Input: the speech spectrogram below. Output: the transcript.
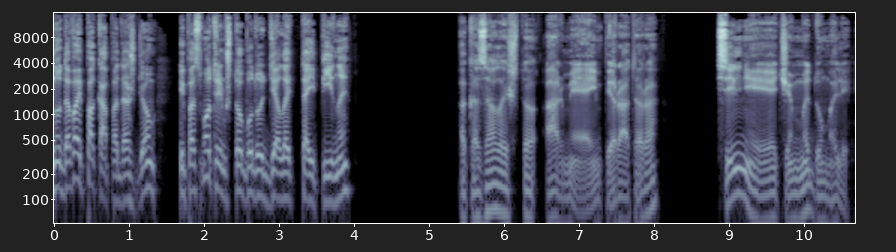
«Но давай пока подождем и посмотрим, что будут делать тайпины». Оказалось, что армия императора сильнее, чем мы думали.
